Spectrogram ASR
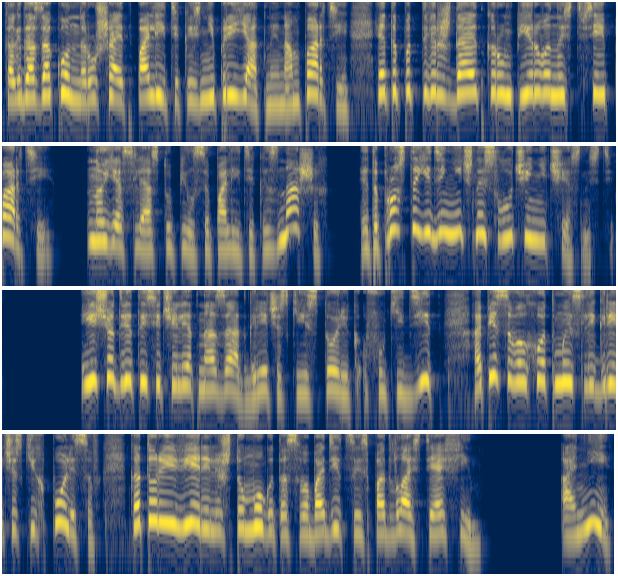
Когда закон нарушает политик из неприятной нам партии, это подтверждает коррумпированность всей партии. Но если оступился политик из наших, это просто единичный случай нечестности. Еще две тысячи лет назад греческий историк Фукидид описывал ход мыслей греческих полисов, которые верили, что могут освободиться из-под власти Афин. Они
